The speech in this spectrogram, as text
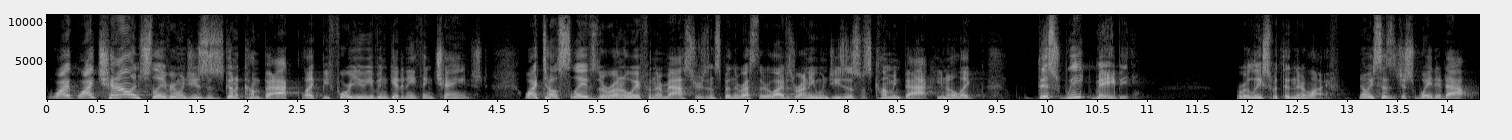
why, why challenge slavery when Jesus is going to come back like before you even get anything changed? Why tell slaves to run away from their masters and spend the rest of their lives running when Jesus was coming back, you know, like this week maybe, or at least within their life? No, he says just wait it out.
